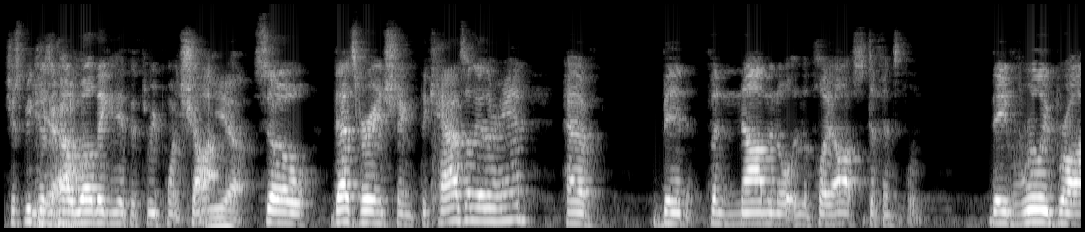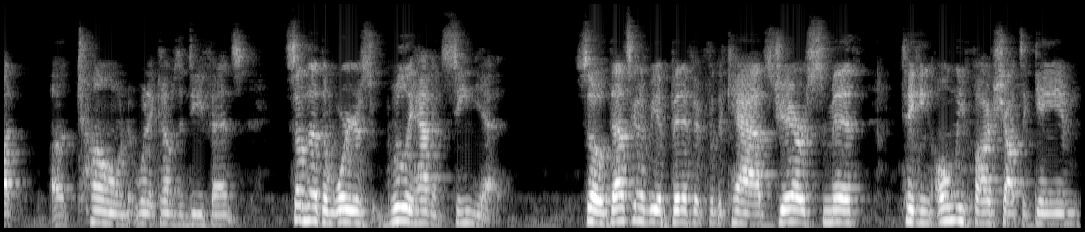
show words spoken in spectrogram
just because of how well they can hit the three point shot. Yeah. So that's very interesting. The Cavs, on the other hand, have been phenomenal in the playoffs defensively. They've really brought a tone when it comes to defense, something that the Warriors really haven't seen yet. So that's going to be a benefit for the Cavs. J.R. Smith taking only five shots a game.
